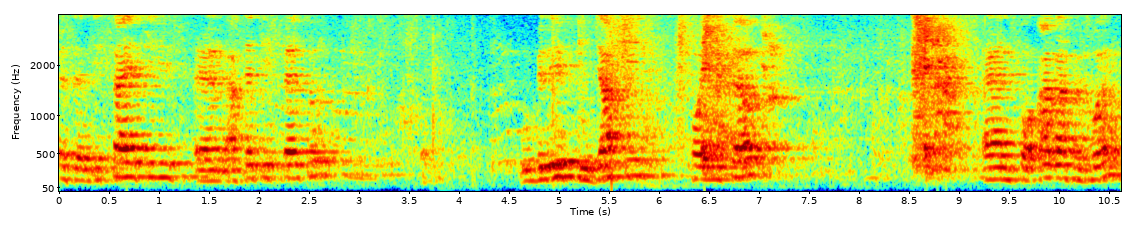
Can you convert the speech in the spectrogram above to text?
is a decisive and assertive person who believes in justice for himself and for others as well.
